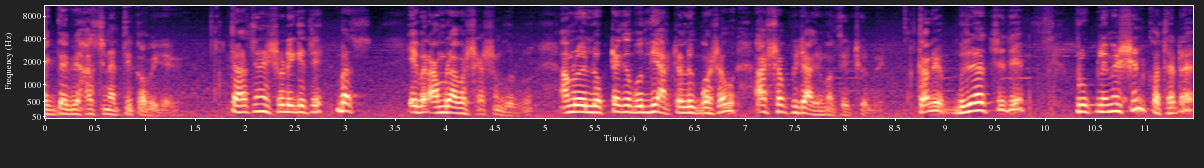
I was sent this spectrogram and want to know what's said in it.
এক দাবি হাসিনার থেকে কবে যাবে? তা হাসিনা সরে গেছে, বাস। এবার আমরা আবার শাসন করব। আমরা ওই লোকটাকে বদলিয়ে আটটা লোক বসাবো, আর সব কিছু আগের মতোই চলবে। তাহলে বোঝা যাচ্ছে যে প্রোক্লেমেশন কথাটা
